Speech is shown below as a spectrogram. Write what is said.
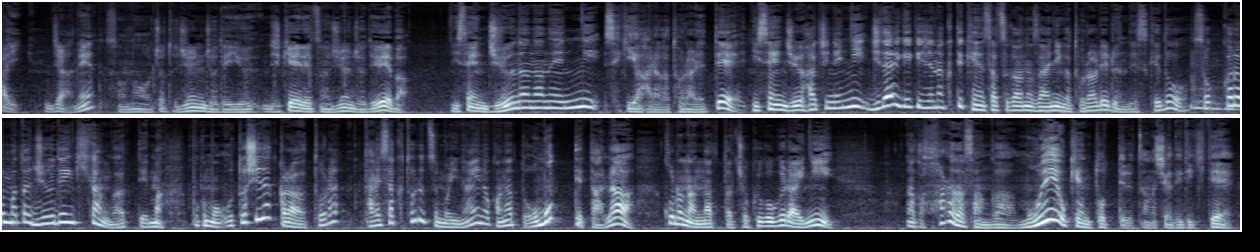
はい。じゃあね、その、ちょっと順序で言う、時系列の順序で言えば、2017年に関ヶ原が取られて、2018年に時代劇じゃなくて検察側の罪人が取られるんですけど、そこからまた充電期間があって、まあ僕もお年だから取ら対策取るつもりないのかなと思ってたら、コロナになった直後ぐらいに、なんか原田さんが燃えよ剣取ってるって話が出てきて、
